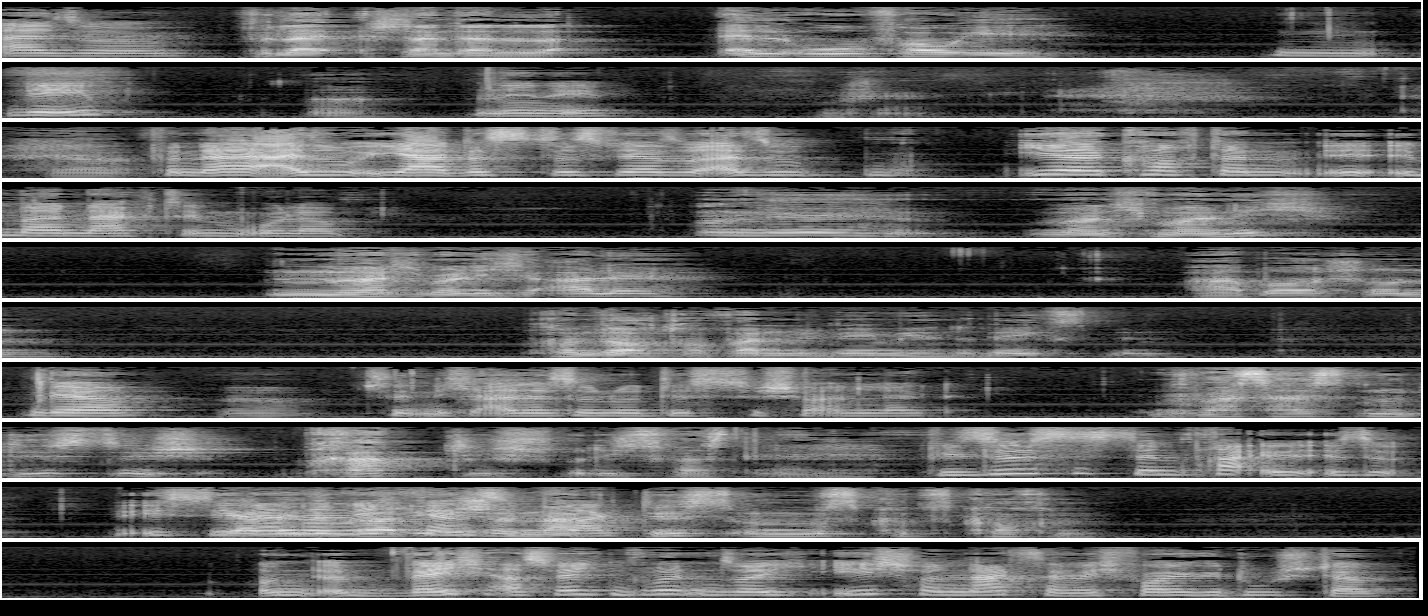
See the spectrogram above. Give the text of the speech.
Also, Vielleicht stand da L-O-V-E. nee. Ah, Nee, nee. okay. Ja. Von daher, also, ja, das, das wäre so, also, ihr kocht dann immer nackt im Urlaub. Nee, manchmal nicht. Manchmal nicht alle. Aber schon. Kommt auch drauf an, mit wem ich unterwegs bin. Ja, Ja. sind nicht alle so nudistisch veranlagt. Was heißt nudistisch? Praktisch würde ich es fast nennen. Wieso ist es denn praktisch? Also, ich sehe Ja, da noch nicht eh ganz schon so nackt praktisch. bist und musst kurz kochen. Und, und welch, aus welchen Gründen soll ich eh schon nackt sein, weil ich vorher geduscht habe?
